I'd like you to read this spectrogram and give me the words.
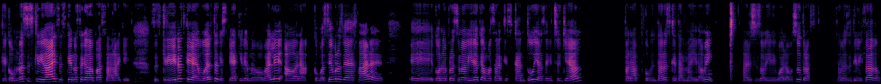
Que como no suscribáis, es que no sé qué va a pasar aquí. Suscribiros que ya he vuelto, que estoy aquí de nuevo, ¿vale? Ahora, como siempre, os voy a dejar eh, eh, con el próximo vídeo que vamos a ver que es Cantú, ya os he dicho gel, para comentaros qué tal me ha ido a mí. A ver si os ha ido igual a vosotras. Ya lo he utilizado.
